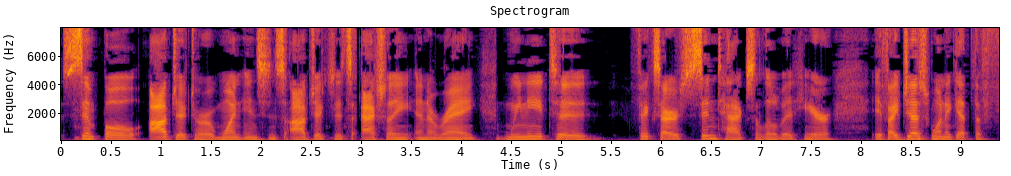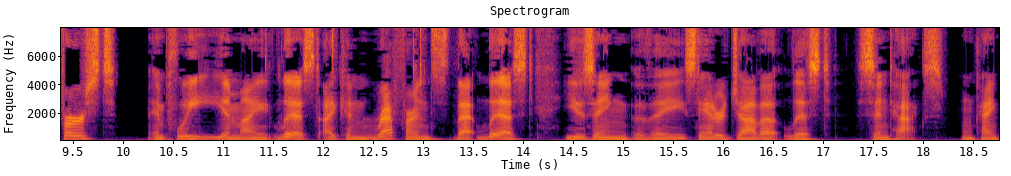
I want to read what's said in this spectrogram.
simple object or a one instance object. It's actually an array. We need to fix our syntax a little bit here. If I just want to get the first employee in my list, I can reference that list using the standard Java list syntax. Okay.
